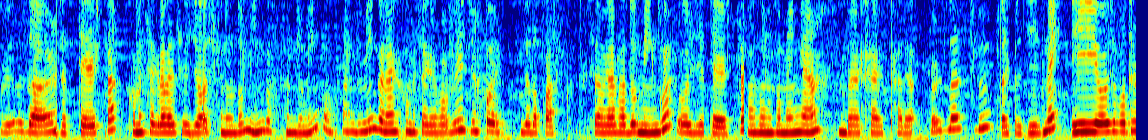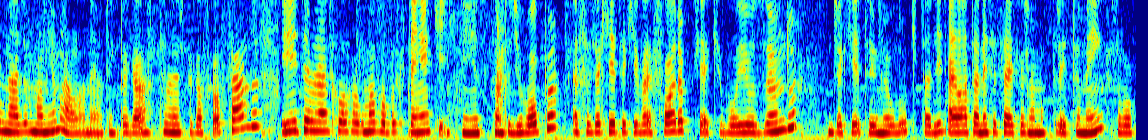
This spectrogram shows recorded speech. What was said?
viajar. Hoje é terça. Comecei a gravar esse vídeo, acho que no domingo. Foi no domingo? Foi no domingo, né? Que comecei a gravar o vídeo. Foi, dia da Páscoa. Vai gravar domingo, hoje é terça. Nós vamos amanhã embarcar para Orlando, pra ir pra Disney. E hoje eu vou terminar de arrumar minha mala, né? Eu tenho que pegar, terminar de pegar os calçados e terminar de colocar algumas roupas que tem aqui. Tem esse tanto de roupa. Essa jaqueta aqui vai fora, porque é que eu vou ir usando. Jaqueta e o meu look tá ali. Aí lá tá necessário que eu já mostrei também. Eu só vou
